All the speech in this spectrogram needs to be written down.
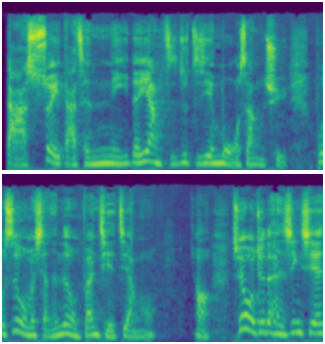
打碎打成泥的样子，就直接抹上去，不是我们想的那种番茄酱哦，好，所以我觉得很新鲜。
